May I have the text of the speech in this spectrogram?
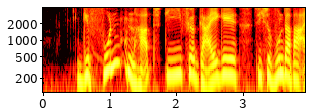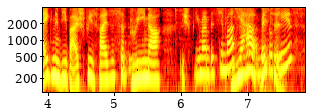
gefunden hat, die für Geige sich so wunderbar eignen, wie beispielsweise Sabrina. Ich spiele mal ein bisschen was. Ja, wenn bitte. Okay ist.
